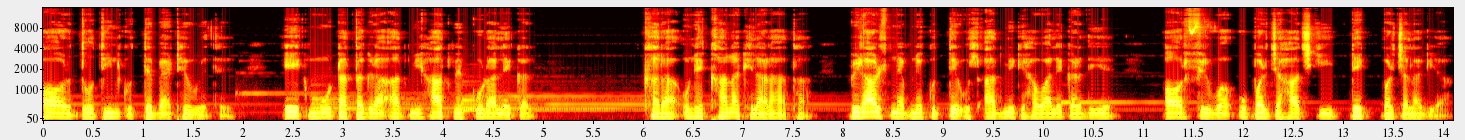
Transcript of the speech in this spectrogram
और दो तीन कुत्ते बैठे हुए थे। एक मोटा तगड़ा आदमी हाथ में कोड़ा लेकर खरा उन्हें खाना खिला रहा था। पिराल्ट ने अपने कुत्ते उस आदमी के हवाले कर दिए और फिर वह ऊपर जहाज़ की डेक पर चला गया।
